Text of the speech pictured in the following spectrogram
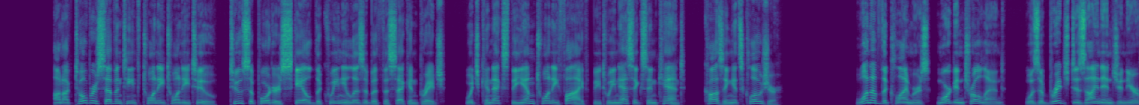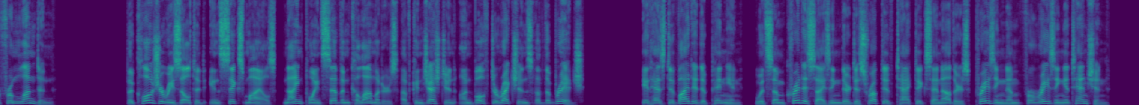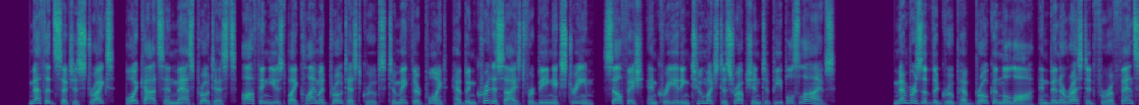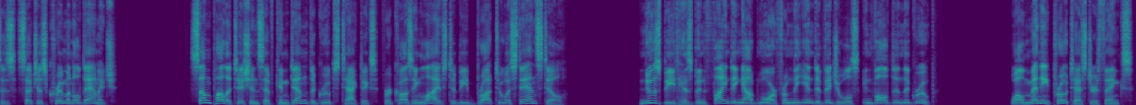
On October 17, 2022, two supporters scaled the Queen Elizabeth II Bridge, which connects the M25 between Essex and Kent, causing its closure. One of the climbers, Morgan Trowland, was a bridge design engineer from London. The closure resulted in 6 miles, 9.7 kilometers of congestion on both directions of the bridge. It has divided opinion, with some criticizing their disruptive tactics and others praising them for raising attention. Methods such as strikes, boycotts, and mass protests, often used by climate protest groups to make their point, have been criticized for being extreme, selfish, and creating too much disruption to people's lives. Members of the group have broken the law and been arrested for offenses such as criminal damage. Some politicians have condemned the group's tactics for causing lives to be brought to a standstill. Newsbeat has been finding out more from the individuals involved in the group. While many protester thinks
